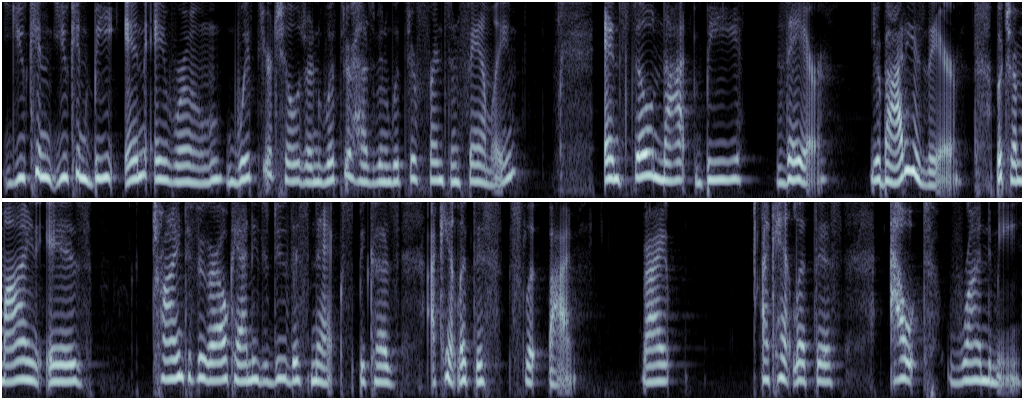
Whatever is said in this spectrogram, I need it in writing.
You can you can be in a room with your children, with your husband, with your friends and family and still not be there. Your body is there, but your mind is trying to figure out, okay, I need to do this next because I can't let this slip by, right? I can't let this outrun me.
